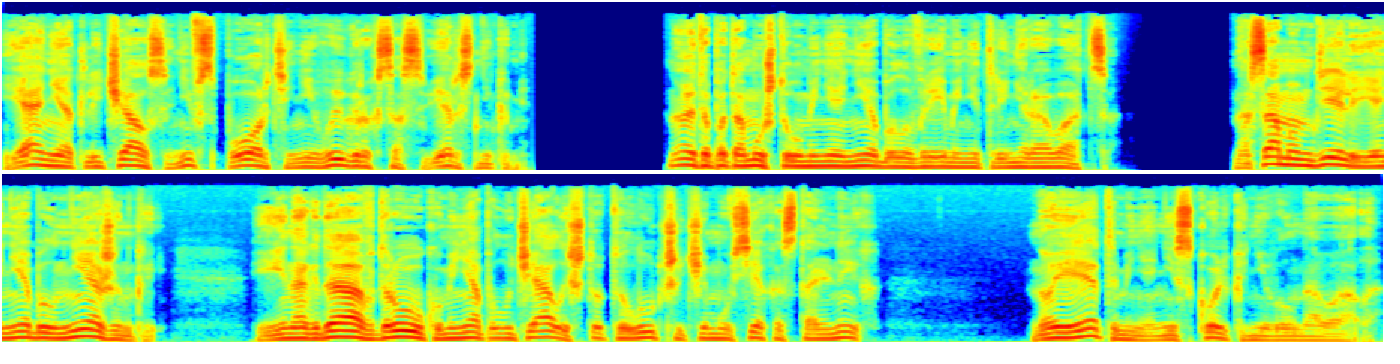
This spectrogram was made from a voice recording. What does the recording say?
Я не отличался ни в спорте, ни в играх со сверстниками. Но это потому, что у меня не было времени тренироваться. На самом деле я не был неженкой, и иногда вдруг у меня получалось что-то лучше, чем у всех остальных. Но и это меня нисколько не волновало.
